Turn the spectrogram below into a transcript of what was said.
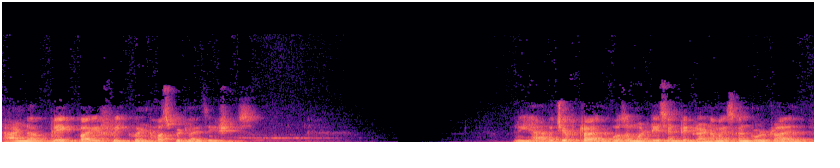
and are plagued by frequent hospitalizations. Rehab HF trial was a multicentric randomized controlled trial.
